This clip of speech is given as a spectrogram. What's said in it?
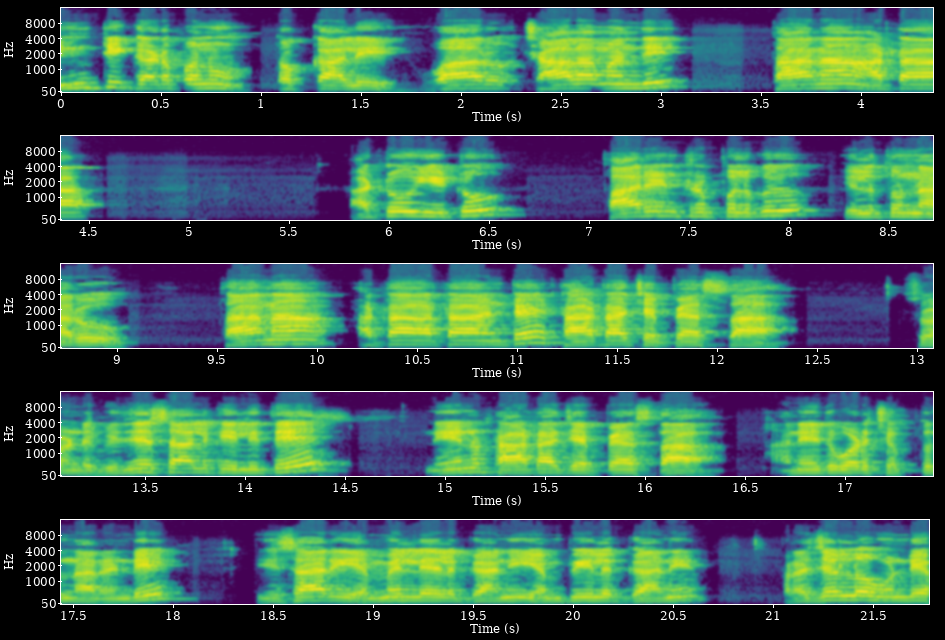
ఇంటి గడపను తొక్కాలి. వారు చాలామంది తానా అట అటు ఇటు ఫారిన్ ట్రిప్పులకు వెళుతున్నారు. తానా అట అట అంటే టాటా చెప్పేస్తా. చూడండి విదేశాలకు వెళితే నేను టాటా చెప్పేస్తా అనేది కూడా చెప్తున్నారండి. ఈసారి ఎమ్మెల్యేలకు కానీ ఎంపీలకు కానీ ప్రజల్లో ఉండే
